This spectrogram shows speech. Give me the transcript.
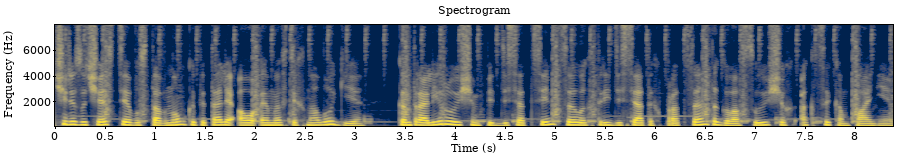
через участие в уставном капитале АО МФ Технологии, контролирующим 57,3% голосующих акций компании.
